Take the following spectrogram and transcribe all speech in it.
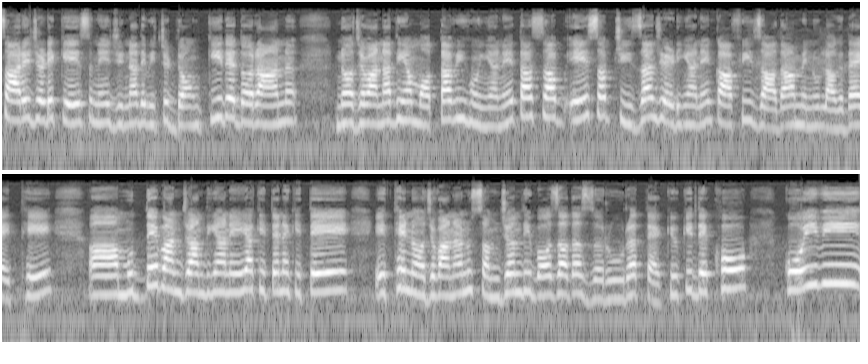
ਸਾਰੇ ਜਿਹੜੇ ਕੇਸ ਨੇ, ਜਿਨ੍ਹਾਂ ਦੇ ਵਿੱਚ ਡੌਂਕੀ ਦੇ ਦੌਰਾਨ ਨੌਜਵਾਨਾਂ ਦੀਆਂ ਮੌਤਾਂ ਵੀ ਹੋਈਆਂ ਨੇ ਤਾਂ ਸਭ ਇਹ ਸਭ ਚੀਜ਼ਾਂ ਜਿਹੜੀਆਂ ਨੇ ਕਾਫੀ ਜ਼ਿਆਦਾ ਮੈਨੂੰ ਲੱਗਦਾ ਇੱਥੇ ਅ, ਮੁੱਦੇ ਬਣ ਜਾਂਦੀਆਂ ਨੇ ਜਾਂ ਕਿਤੇ ਨਾ ਕਿਤੇ ਇੱਥੇ ਨੌਜਵਾਨਾਂ ਨੂੰ ਸਮਝਣ ਦੀ ਬਹੁਤ ਜ਼ਿਆਦਾ ਜ਼ਰੂਰਤ ਹੈ। ਕਿਉਂਕਿ ਦੇਖੋ ਕੋਈ ਵੀ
